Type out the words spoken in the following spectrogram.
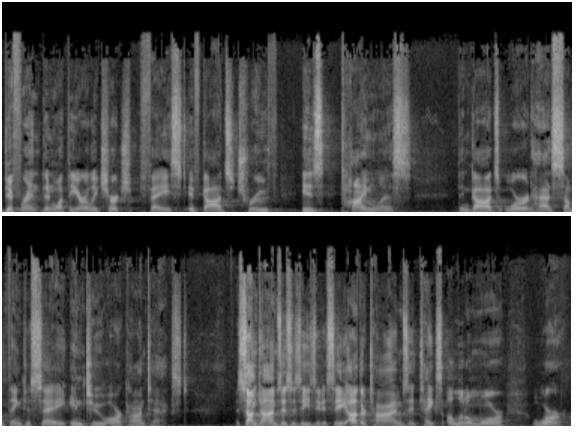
different than what the early church faced, if God's truth is timeless, then God's word has something to say into our context. Sometimes this is easy to see, other times it takes a little more work.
